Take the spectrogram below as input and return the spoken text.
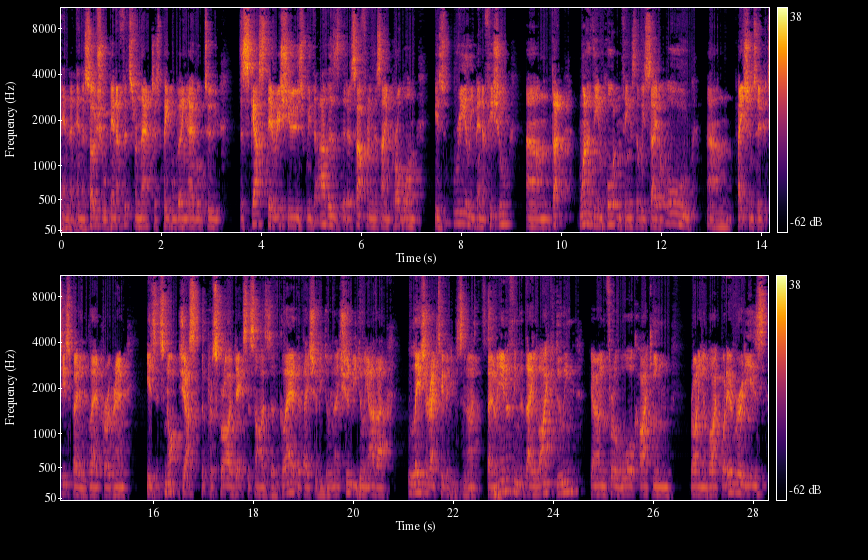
and, the, and the social benefits from that, just people being able to discuss their issues with others that are suffering the same problem is really beneficial. Um, but one of the important things that we say to all um, patients who participate in the GLAD program is it's not just the prescribed exercises of GLAD that they should be doing, they should be doing other leisure activities. And I say anything that they like doing, going for a walk, hiking, riding a bike, whatever it is,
